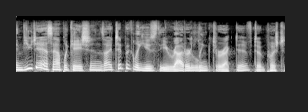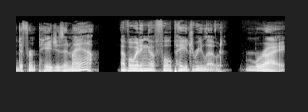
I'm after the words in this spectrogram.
In Vue.js applications, I typically use the router link directive to push to different pages in my app. Avoiding a full page reload. Right.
